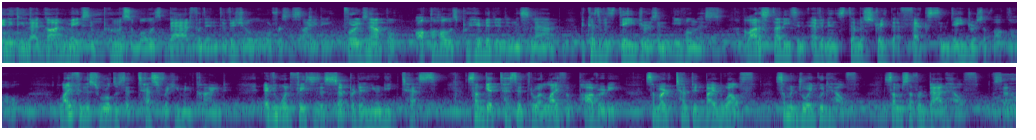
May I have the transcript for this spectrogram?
Anything that God makes impermissible is bad for the individual or for society. For example, alcohol is prohibited in Islam because of its dangers and evilness. A lot of studies and evidence demonstrate the effects and dangers of alcohol. Life in this world is a test for humankind. Everyone faces a separate and unique test. Some get tested through a life of poverty. Some are tempted by wealth. Some enjoy good health. Some suffer bad health, etc.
